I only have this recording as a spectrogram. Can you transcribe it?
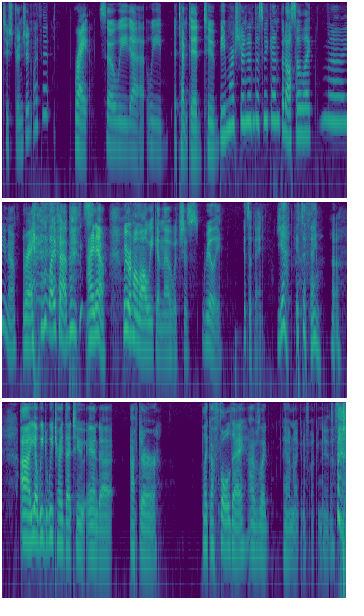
too stringent with it. Right. So we uh, we attempted to be more stringent this weekend, but also like uh, you know Right. life happens. I know. we were home all weekend though, which is really it's a thing. Yeah, it's a thing. Huh. Uh, yeah, we we tried that too, and uh, after like a full day, I was like, yeah, I'm not gonna fucking do this.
